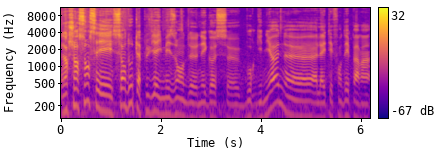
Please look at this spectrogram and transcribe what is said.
Alors Chanson, c'est sans doute la plus vieille maison de négoce euh, bourguignonne. Euh, elle a été fondée par un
